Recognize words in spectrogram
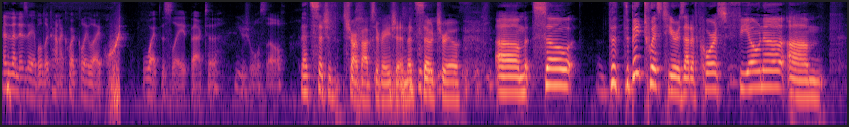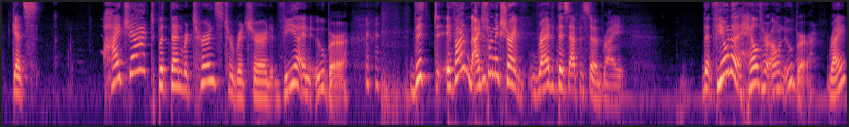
and then is able to kind of quickly like wipe the slate back to usual self. That's such a sharp observation. That's so true. Um, so the the big twist here is that, of course, Fiona um, gets hijacked, but then returns to Richard via an Uber. this, if I'm, I just want to make sure I read this episode right. That Fiona hailed her own Uber, right?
